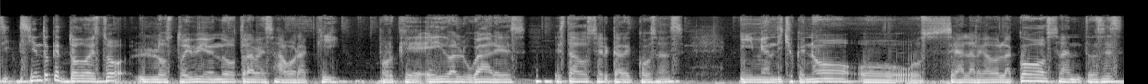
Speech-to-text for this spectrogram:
Sí, siento que todo esto lo estoy viviendo otra vez ahora aquí, porque he ido a lugares, he estado cerca de cosas y me han dicho que no o, se ha alargado la cosa, entonces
